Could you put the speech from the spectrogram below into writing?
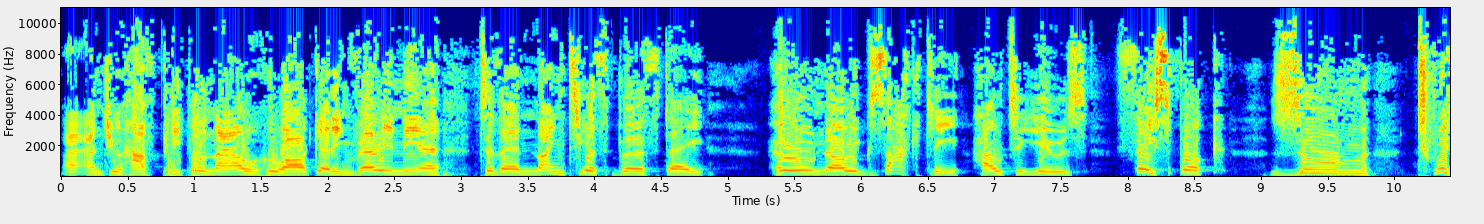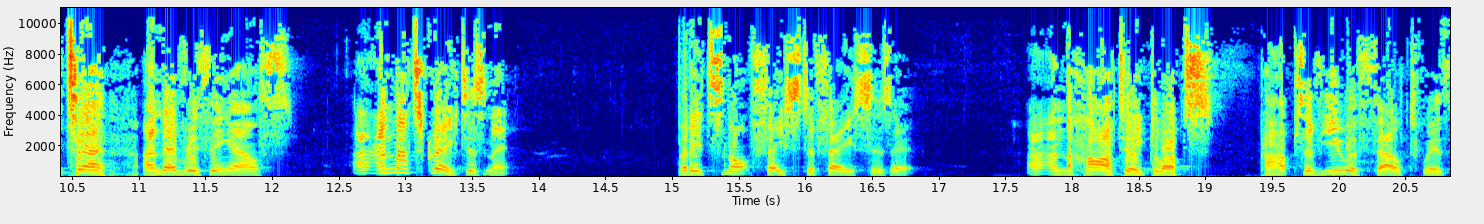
and you have people now who are getting very near to their 90th birthday who know exactly how to use Facebook, Zoom, Twitter, and everything else. And that's great, isn't it? But it's not face to face, is it? Uh, and the heartache lots perhaps of you have felt with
